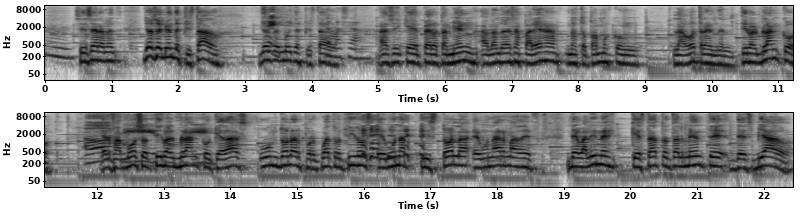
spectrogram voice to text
Mm, Sinceramente, yo soy bien despistado. Yo Sí, soy muy despistado. demasiado. Así que, pero también hablando de esas parejas, nos topamos con la otra en el tiro al blanco. Oh, el famoso sí, tiro sí, al blanco sí. que das un dólar por cuatro tiros en una pistola, en un arma de, de balines que está totalmente desviado.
